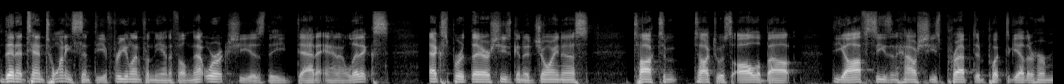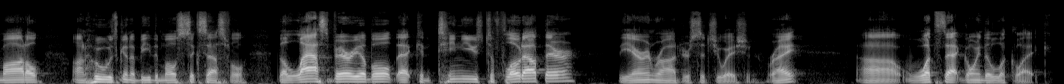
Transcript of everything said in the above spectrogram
Then at 10:20, Cynthia Frelund from the NFL Network. She is the data analytics expert there. She's going to join us, talk to talk to us all about the offseason, how she's prepped and put together her model on who is going to be the most successful. The last variable that continues to float out there, the Aaron Rodgers situation, right? Uh, what's that going to look like?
